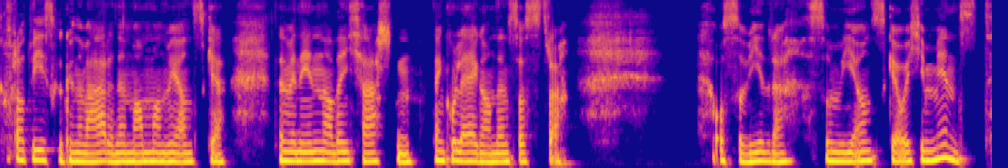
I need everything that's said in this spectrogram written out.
For at vi skal kunne være den mammaen vi ønsker, den venninna, den kjæresten, den kollegaen, den søstera osv. som vi ønsker, og ikke minst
